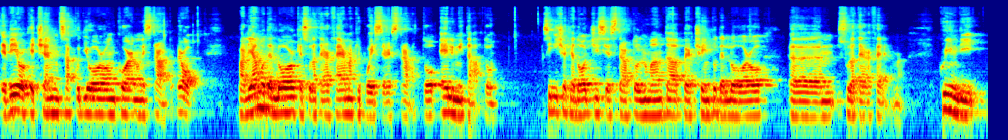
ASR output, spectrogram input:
è vero che c'è un sacco di oro ancora non estratto, però parliamo dell'oro che è sulla terraferma che può essere estratto, è limitato. Si dice che ad oggi si è estratto il 90% dell'oro ehm, sulla terraferma. Quindi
